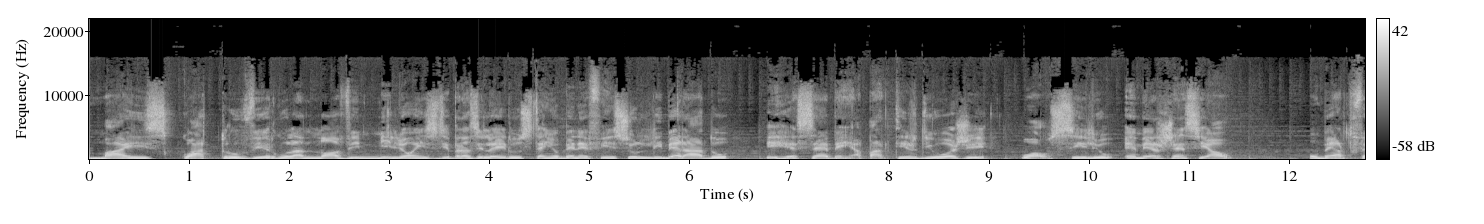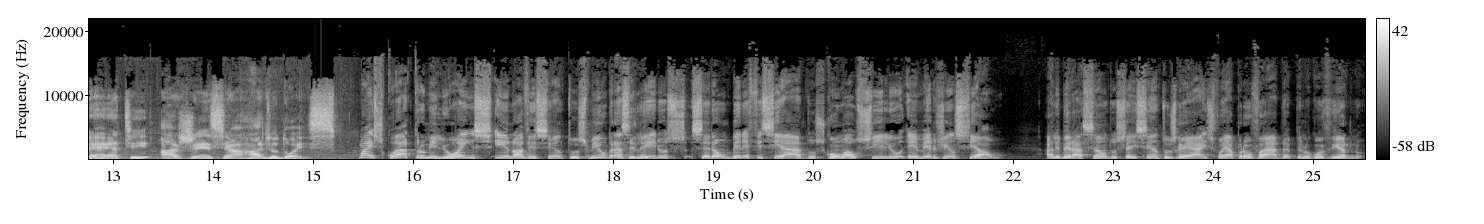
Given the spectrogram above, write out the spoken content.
Mais 4,9 milhões de brasileiros têm o benefício liberado e recebem a partir de hoje o auxílio emergencial. Humberto Ferretti, Agência Rádio 2. Mais 4 milhões e 900 mil brasileiros serão beneficiados com o auxílio emergencial. A liberação dos 600 reais foi aprovada pelo governo.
